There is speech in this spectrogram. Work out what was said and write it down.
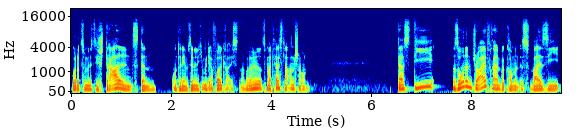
oder zumindest die strahlendsten Unternehmen, sind ja nicht immer die erfolgreichsten, aber wenn wir uns mal Tesla anschauen, dass die so einen Drive reinbekommen ist, weil sie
